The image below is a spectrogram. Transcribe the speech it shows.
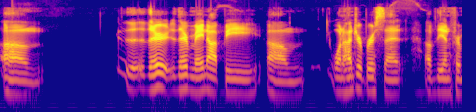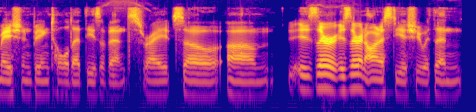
um, there there may not be um, 100% of the information being told at these events, right? So, um, is there is there an honesty issue within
